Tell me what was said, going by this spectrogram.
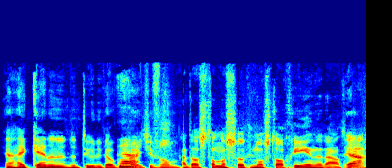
ja, herkennen het natuurlijk ook Ja. een beetje van... Ja, dat is dan een soort nostalgie inderdaad. Ja.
